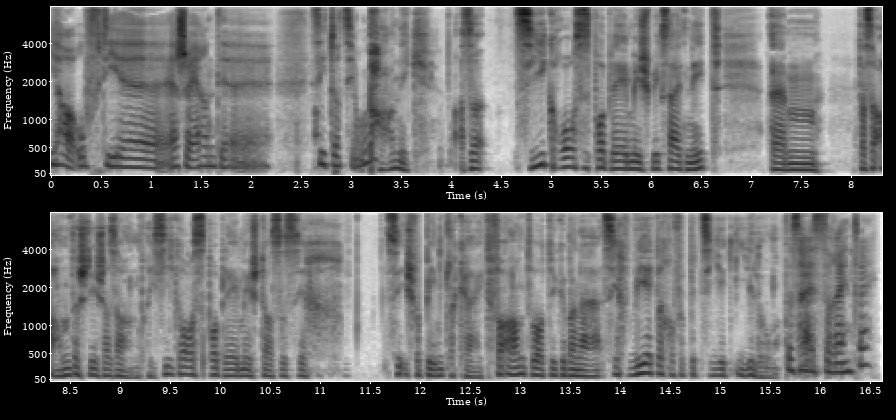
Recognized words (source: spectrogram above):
Ja, auf die äh, erschwerende Situation. Panik. Also sein grosses Problem ist, wie gesagt, nicht, ähm, dass er anders ist als andere. Sein grosses Problem ist, dass er sich sie ist Verbindlichkeit, Verantwortung übernehmen, sich wirklich auf eine Beziehung einlassen. Das heisst, er rennt weg?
